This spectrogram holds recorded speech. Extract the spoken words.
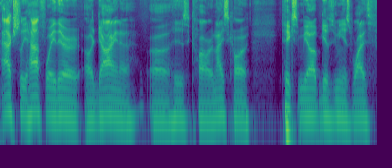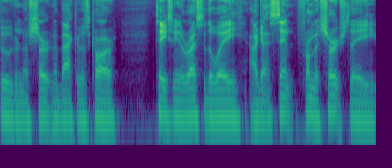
actually halfway there, a guy in a uh, his car, a nice car, picks me up, gives me his wife's food and a shirt in the back of his car, takes me the rest of the way. I got sent from the church. They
